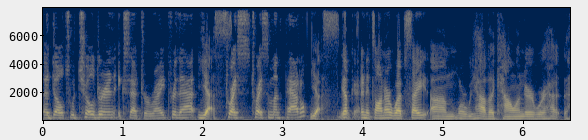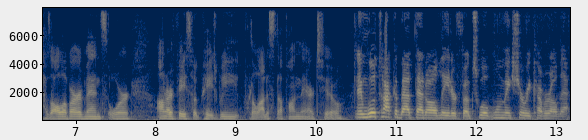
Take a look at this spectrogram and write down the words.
adults with children, etc. Right for that. Yes. Twice twice a month paddle. Yes, yep. Okay. And it's on our website um, where we have a calendar where it ha- has all of our events, or on our Facebook page we put a lot of stuff on there too. And we'll talk about that all later, folks. We'll, we'll make sure we cover all that.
